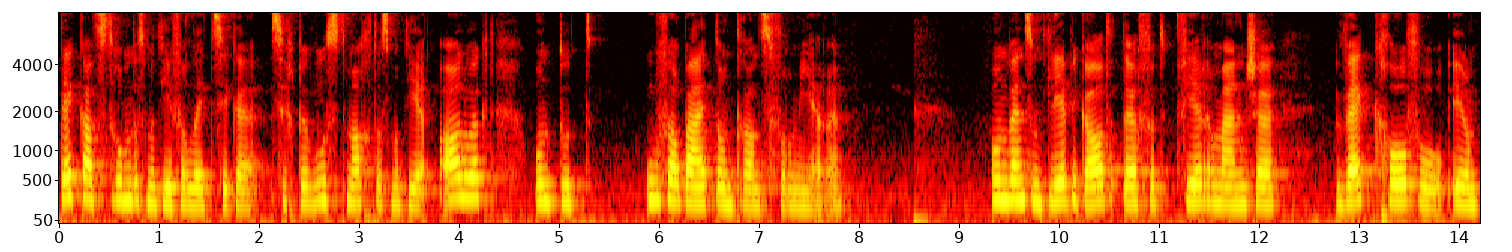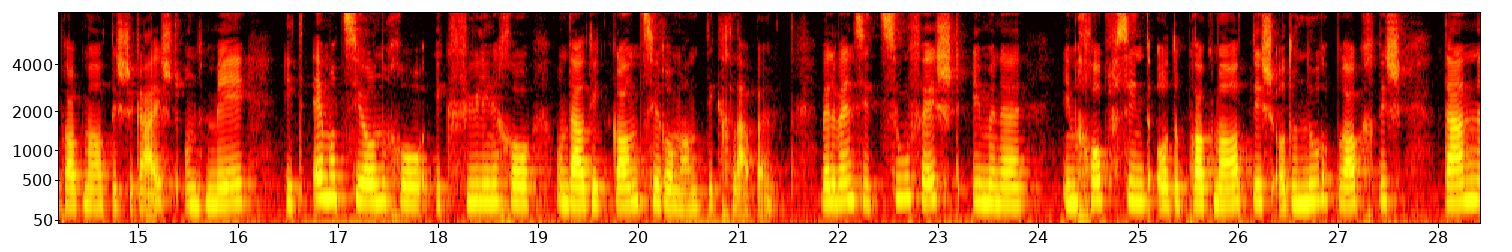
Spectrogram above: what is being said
Dort geht es darum, dass man die Verletzungen sich bewusst macht, dass man die anschaut und aufarbeiten und transformieren. Und wenn es um die Liebe geht, dürfen die vier Menschen wegkommen von ihrem pragmatischen Geist und mehr in die Emotionen kommen, in die Gefühle hineinkommen und auch die ganze Romantik leben. Weil wenn sie zu fest in einem, im Kopf sind oder pragmatisch oder nur praktisch, dann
